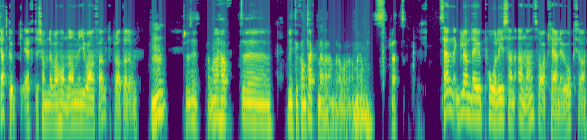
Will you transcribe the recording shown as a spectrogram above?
Shattuck eftersom det var honom Johan Falk pratade om. mm, precis. De har haft eh, lite kontakt med varandra om jag minns rätt. Sen glömde jag ju pålysa en annan sak här nu också.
